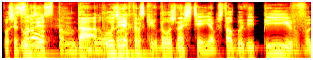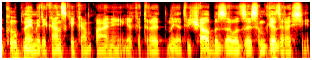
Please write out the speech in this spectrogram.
После С двух, ростом да, двух директорских должностей я бы стал бы VP в крупной американской компании, которая ну, я отвечал бы за, вот, за СНГ, за Россию.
